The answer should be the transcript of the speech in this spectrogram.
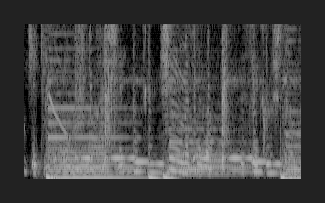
Bu şekilde oluşuyor her şey. Şimdi mesela desteği karıştıralım.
